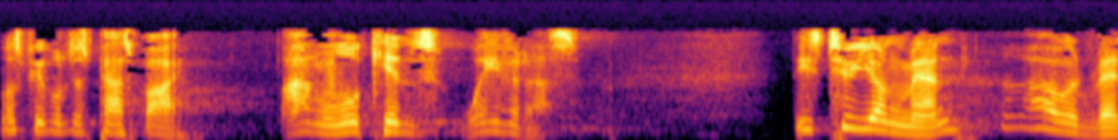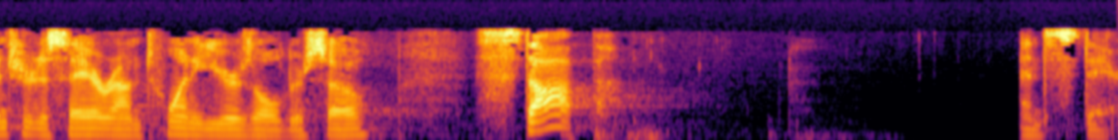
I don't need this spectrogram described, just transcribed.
Most people just pass by. A lot of little kids wave at us. These two young men, I would venture to say around 20 years old or so, stop and stare.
